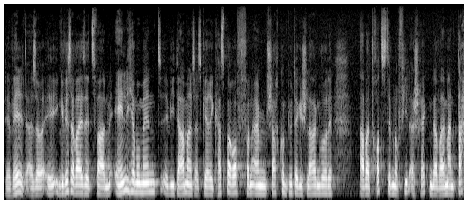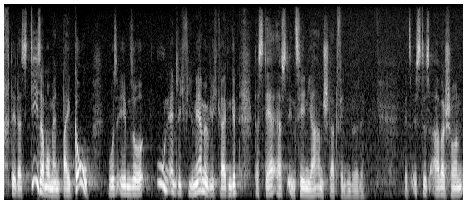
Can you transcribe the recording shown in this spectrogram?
der Welt. Also äh, in gewisser Weise zwar ein ähnlicher Moment äh, wie damals, als Gary Kasparov von einem Schachcomputer geschlagen wurde, aber trotzdem noch viel erschreckender, weil man dachte, dass dieser Moment bei Go, wo es eben so unendlich viel mehr Möglichkeiten gibt, dass der erst in zehn Jahren stattfinden würde. Jetzt ist es aber schon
